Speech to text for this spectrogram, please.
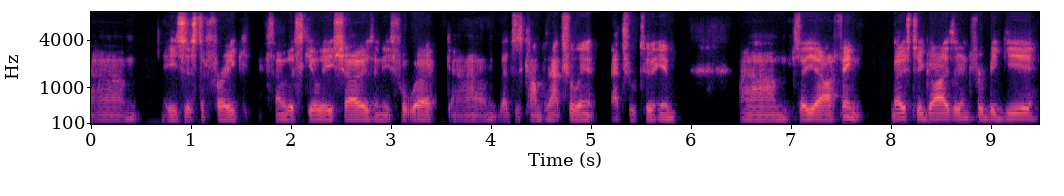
um, he's just a freak. Some of the skill he shows and his footwork um, that just comes naturally natural to him. Um, so yeah, I think those two guys are in for a big year.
